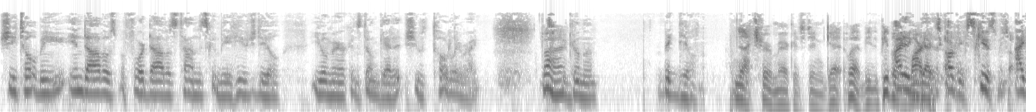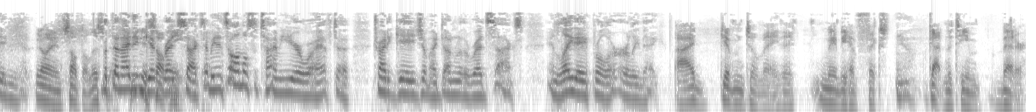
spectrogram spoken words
She told me in Davos, before Davos, Tom, this is going to be a huge deal. You Americans don't get it. She was totally right. It's become a big deal. Not sure Americans didn't get it. Well, the people I in didn't markets get it. Okay, excuse me. So I didn't get it. We don't want to insult the listeners. But then I didn't get Red me. Sox. I mean, it's almost the time of year where I have to try to gauge am I done with the Red Sox in late April or early May. I'd give them till May. They maybe have fixed, yeah. gotten the team better.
